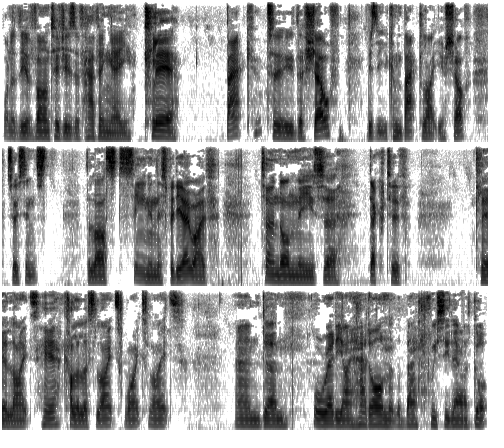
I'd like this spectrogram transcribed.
One of the advantages of having a clear back to the shelf is that you can backlight your shelf. So since the last scene in this video, I've turned on these uh, decorative clear lights here, colourless lights, white lights, and um, already I had on at the back, if we see there, I've got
